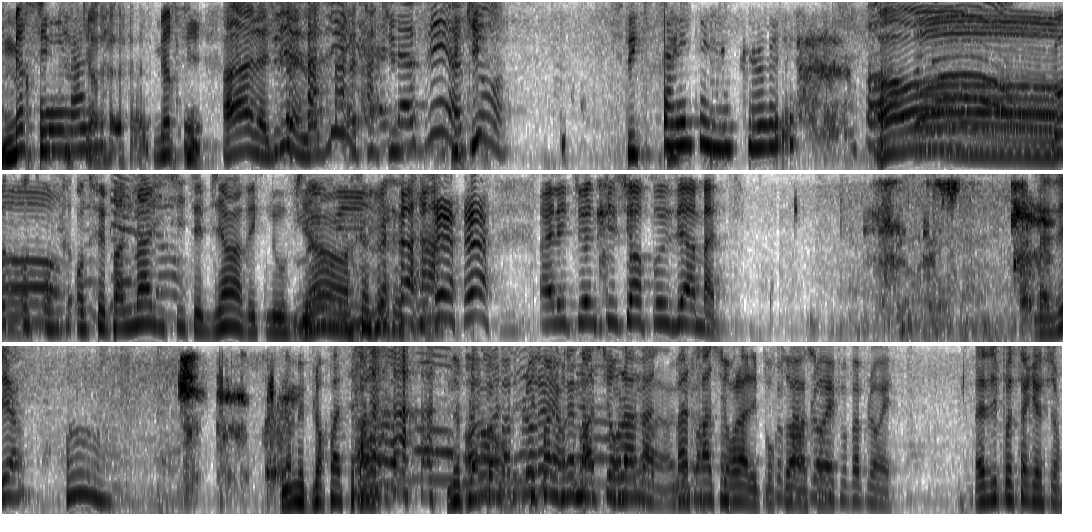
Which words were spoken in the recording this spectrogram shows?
Merci Euh, Priska. mardi. Merci. Ah, elle a dit, elle l'a dit. Ah, tu- tu- Elle l'avait, qui? C'était qui? Arrêtez de pleurer. Oh, on, on- on- on te fait pas de mal ici, t'es bien avec nous, viens. Oui. Allez, tu as une question à poser à Matt. Vas-y, hein. Non, mais pleure pas, c'est pas. ne pleure pas, pas c'est- pas le vrai hein. Rassure-la, Matt. Matt, rassure-la, elle est pour Faut toi. pas rassure-la. pleurer, faut pas pleurer. Vas-y, pose ta question.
